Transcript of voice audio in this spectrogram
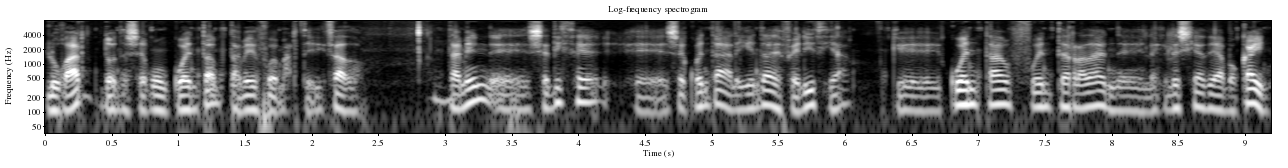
lugar donde según cuentan también fue martirizado. También eh, se dice, eh, se cuenta la leyenda de Felicia, que cuenta fue enterrada en eh, la iglesia de Abocain,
